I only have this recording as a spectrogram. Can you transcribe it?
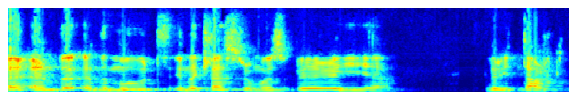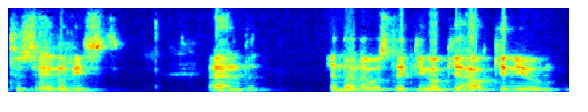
uh, and the, and the mood in the classroom was very uh, very dark to say the least, and and then I was thinking, okay, how can you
